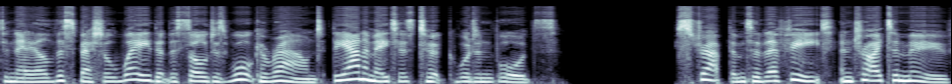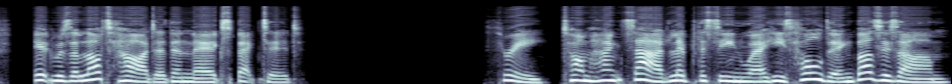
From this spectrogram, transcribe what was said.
To nail the special way that the soldiers walk around, the animators took wooden boards, strapped them to their feet, and tried to move. It was a lot harder than they expected. 3. Tom Hanks ad-libbed the scene where he's holding Buzz's arm.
